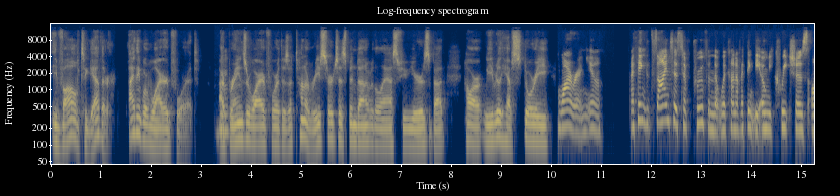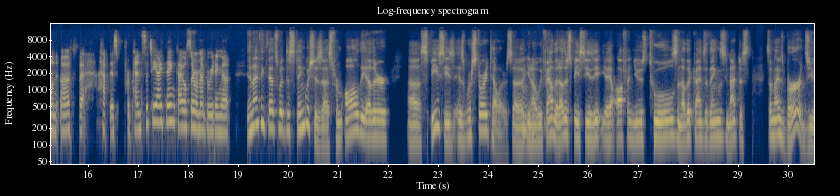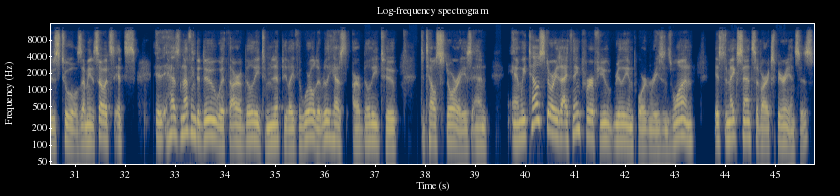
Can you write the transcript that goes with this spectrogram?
evolved together. I think we're wired for it Mm-hmm. Our brains are wired for it. There's a ton of research that's been done over the last few years about how our we really have story wiring. Yeah. I think scientists have proven that we're kind of, I think, the only creatures on Earth that have this propensity. I think. I also remember reading that. And I think that's what distinguishes us from all the other uh, species is we're storytellers. Uh, mm-hmm. You know, we found that other species often use tools and other kinds of things, not just sometimes birds use tools. I mean, so it's it's it has nothing to do with our ability to manipulate the world. It really has our ability to to tell stories and and we tell stories i think for a few really important reasons one is to make sense of our experiences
